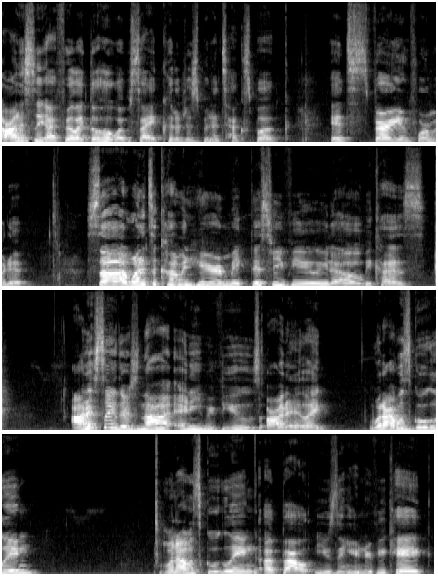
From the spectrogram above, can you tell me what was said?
honestly, I feel like the whole website could have just been a textbook. It's very informative. So I wanted to come in here and make this review, you know, because honestly, there's not any reviews on it. Like when I was Googling, when I was Googling about using Interview Cake,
